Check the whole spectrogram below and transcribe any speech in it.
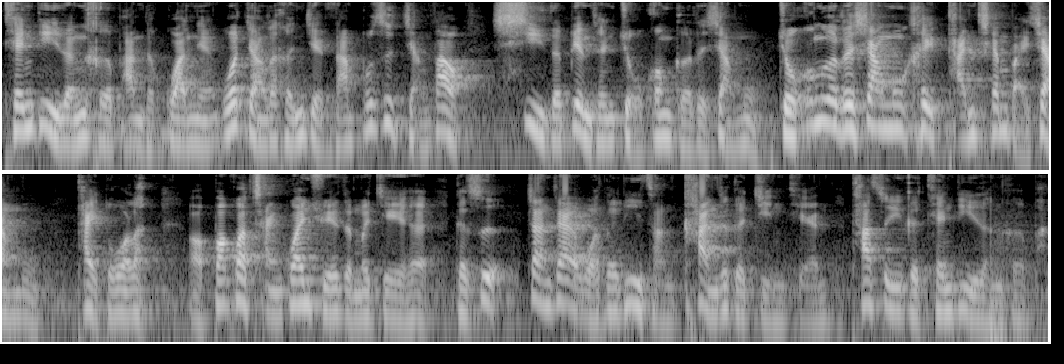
天地人和盘的观念。我讲的很简单，不是讲到细的变成九宫格的项目。九宫格的项目可以谈千百项目，太多了哦，包括产官学怎么结合。可是站在我的立场看这个景田，它是一个天地人和盘，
